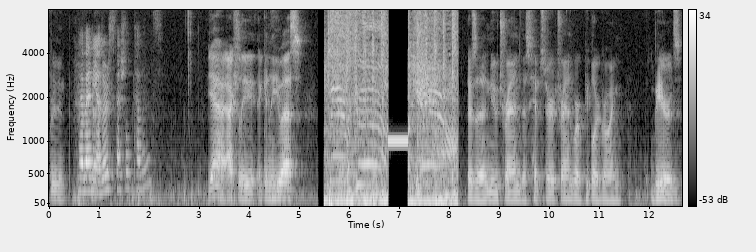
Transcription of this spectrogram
Brilliant. Have any other special talents? Yeah, actually, like in the U.S., there's a new trend, this hipster trend, where people are growing beards.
